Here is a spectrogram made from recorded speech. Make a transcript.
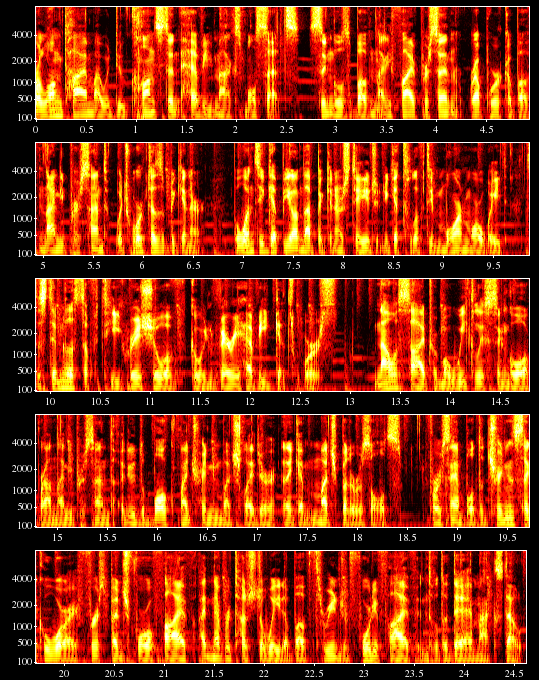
For a long time, I would do constant heavy maximal sets, singles above 95%, rep work above 90%, which worked as a beginner. But once you get beyond that beginner stage and you get to lifting more and more weight, the stimulus to fatigue ratio of going very heavy gets worse. Now, aside from a weekly single around 90%, I do the bulk of my training much later and I get much better results. For example, the training cycle where I first bench 405, I never touched a weight above 345 until the day I maxed out.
